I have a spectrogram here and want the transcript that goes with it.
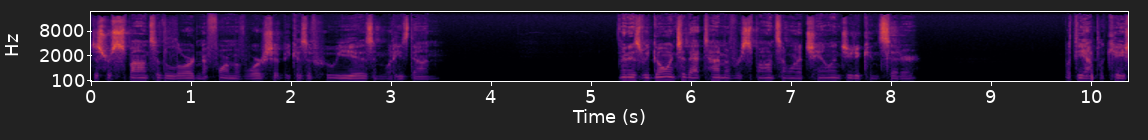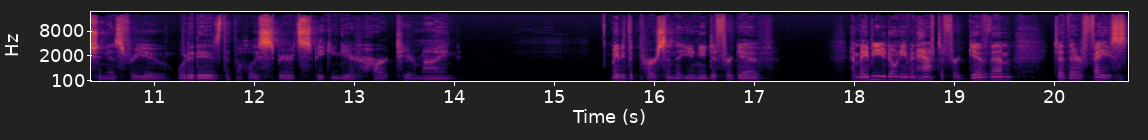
just respond to the Lord in a form of worship because of who He is and what He's done. And as we go into that time of response, I want to challenge you to consider what the application is for you, what it is that the Holy Spirit's speaking to your heart, to your mind. Maybe the person that you need to forgive. And maybe you don't even have to forgive them to their face.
